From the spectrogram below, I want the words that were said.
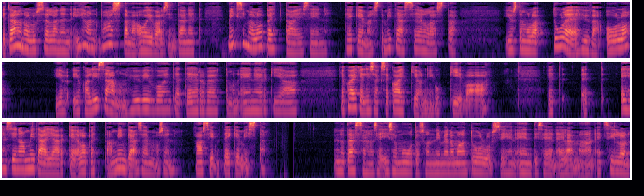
Ja tämä on ollut sellainen ihan vasta mä oivalsin tän, että miksi mä lopettaisin tekemästä mitä sellaista, josta mulla tulee hyvä olo, joka lisää mun hyvinvointia, terveyttä, mun energiaa. Ja kaiken lisäksi se kaikki on niinku kivaa. Et, et, eihän siinä ole mitään järkeä lopettaa minkään semmoisen asian tekemistä. No tässähän se iso muutos on nimenomaan tullut siihen entiseen elämään. Et silloin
